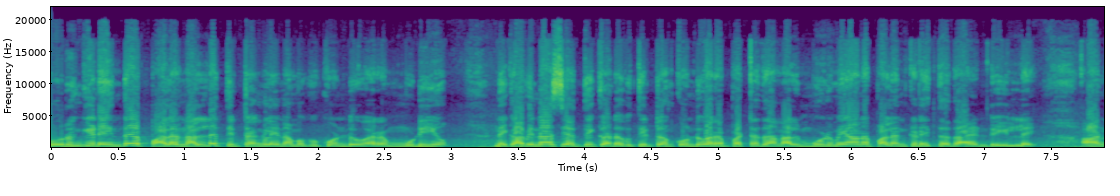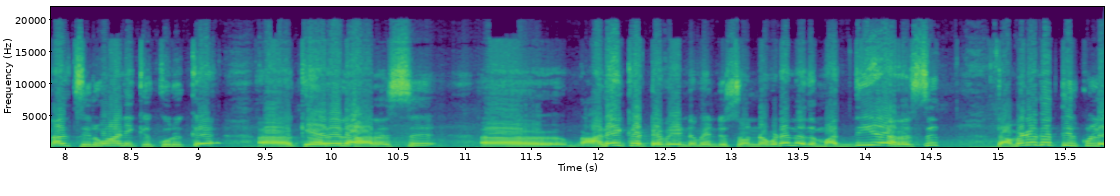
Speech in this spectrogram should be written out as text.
ஒருங்கிணைந்த பல நல்ல திட்டங்களை நமக்கு கொண்டு வர முடியும். இன்னைக்கு அவினாசி அத்திக்கடவு திட்டம் கொண்டு வரப்பட்டது ஆனால் முழுமையான பலன் கிடைத்ததா என்று இல்லை. ஆனால் சிறுவாணிக்கு குறுக்க கேரள அரசு அணை கட்ட வேண்டும் என்று சொன்னவுடன் அது மத்திய அரசு தமிழகத்திற்குள்ள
